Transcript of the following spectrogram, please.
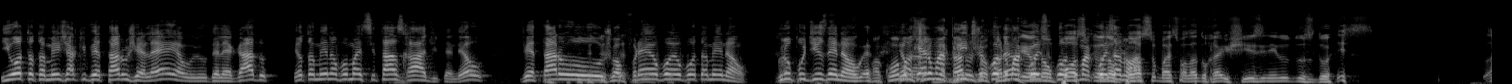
E outra também, já que vetaram o Geleia, o, o delegado, eu também não vou mais citar as rádios, entendeu? Vetaram o Jofré, eu vou, eu vou também não. Grupo Disney não. Mas como eu assim quero uma crítica Jofré? uma Eu coisa, não quanto posso, uma eu coisa não nossa. posso mais falar do raio-x e nem do- dos dois.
